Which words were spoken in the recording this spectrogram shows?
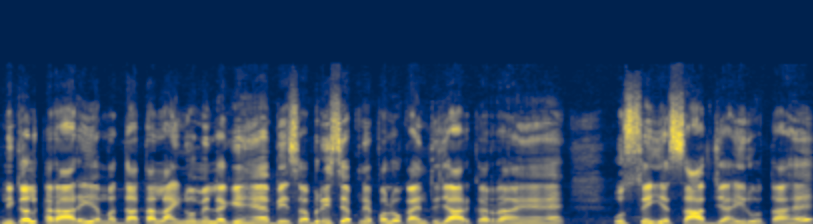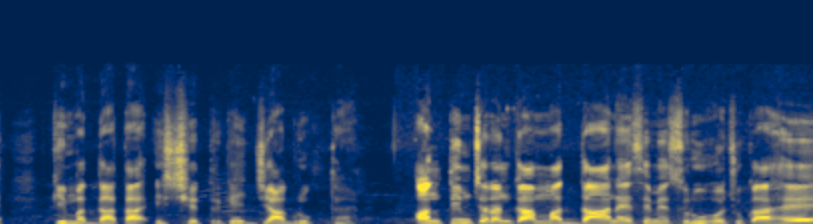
निकल कर आ रही है, मतदाता लाइनों में लगे हैं, बेसब्री से अपने पलों का इंतज़ार कर रहे हैं, उससे ये साफ़ ज़ाहिर होता है कि मतदाता इस क्षेत्र के जागरूक हैं। अंतिम चरण का मतदान ऐसे में शुरू हो चुका है।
